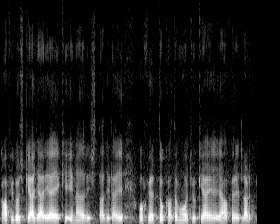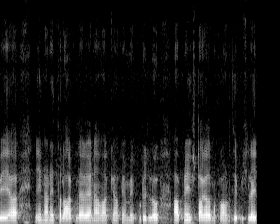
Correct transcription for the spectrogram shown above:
ਕਾਫੀ ਕੁਝ ਕਿਹਾ ਜਾ ਰਿਹਾ ਹੈ ਕਿ ਇਹਨਾਂ ਦਾ ਰਿਸ਼ਤਾ ਜਿਹੜਾ ਹੈ, ਉਹ ਫਿਰ ਤੋਂ ਖਤਮ ਹੋ ਚੁੱਕਿਆ ਹੈ ਜਾਂ ਫਿਰ ਲੜ ਪਏ ਆ। ਇਹਨਾਂ ਨੇ ਤਲਾਕ ਲੈ ਲੈਣਾ ਵਾ, ਕਿਉਂਕਿ ਮਿਕੂ ਢਿੱਲੋਂ ਆਪਣੇ ਇੰਸਟਾਗ੍ਰਾਮ ਅਕਾਊਂਟ ਤੇ ਪਿਛਲੇ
